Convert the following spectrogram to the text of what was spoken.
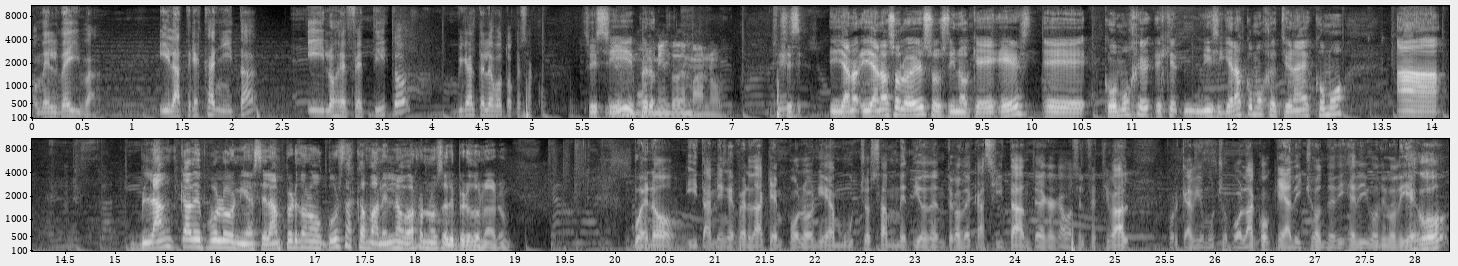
con el Beiba y las tres cañitas y los efectitos, mira el televoto que sacó. Sí, Y sí, el pero movimiento de mano. Sí, sí. Y, ya no, y ya no solo eso, sino que es eh, cómo es que ni siquiera cómo gestiona, es como a Blanca de Polonia se le han perdonado cosas que a Manel Navarro no se le perdonaron. Bueno, y también es verdad que en Polonia muchos se han metido dentro de casita antes de que acabase el festival. Porque había mucho polaco que ha dicho donde dije digo, digo, Diego.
